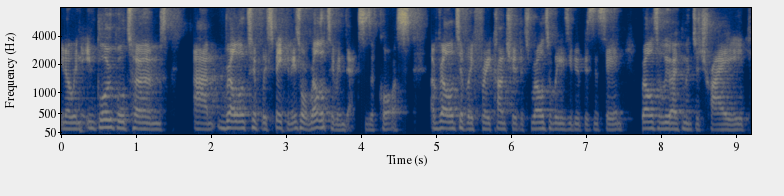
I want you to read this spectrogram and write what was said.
you know, in, in global terms, um, relatively speaking, these are all relative indexes, of course, a relatively free country that's relatively easy to do business in, relatively open to trade.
